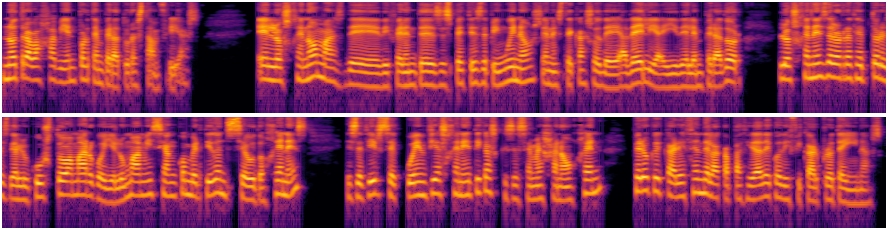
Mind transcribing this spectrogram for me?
no trabaja bien por temperaturas tan frías. En los genomas de diferentes especies de pingüinos, en este caso de Adelia y del emperador, los genes de los receptores del gusto amargo y el umami se han convertido en pseudogenes, es decir, secuencias genéticas que se asemejan a un gen, pero que carecen de la capacidad de codificar proteínas.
